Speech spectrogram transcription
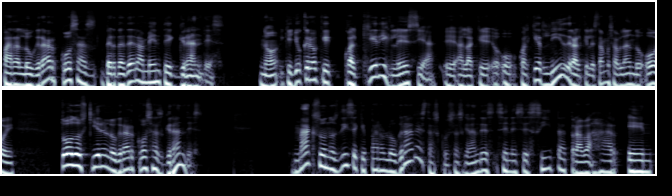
para lograr cosas verdaderamente grandes, ¿no? Que yo creo que cualquier iglesia eh, a la que, o cualquier líder al que le estamos hablando hoy, todos quieren lograr cosas grandes. Maxo nos dice que para lograr estas cosas grandes se necesita trabajar en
